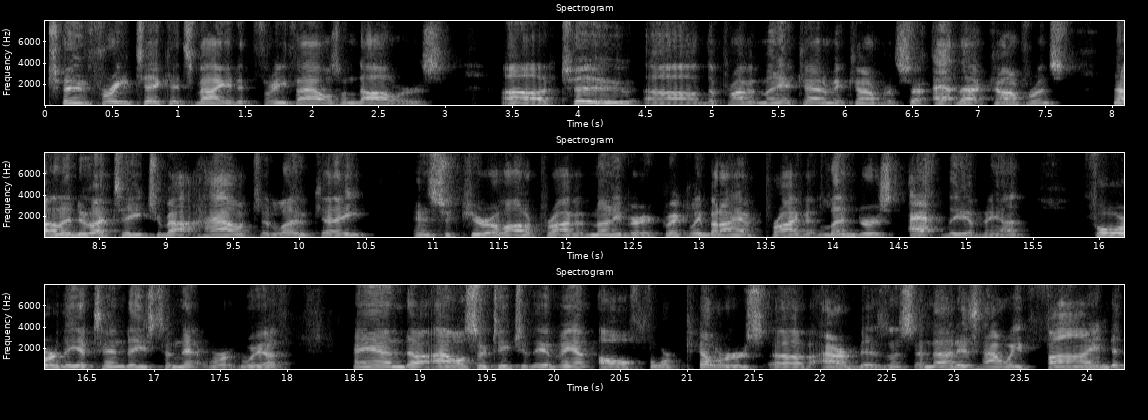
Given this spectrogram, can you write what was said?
two free tickets valued at $3,000 uh, to uh, the Private Money Academy Conference. So at that conference, not only do I teach about how to locate and secure a lot of private money very quickly, but I have private lenders at the event for the attendees to network with. And uh, I also teach at the event all four pillars of our business, and that is how we find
